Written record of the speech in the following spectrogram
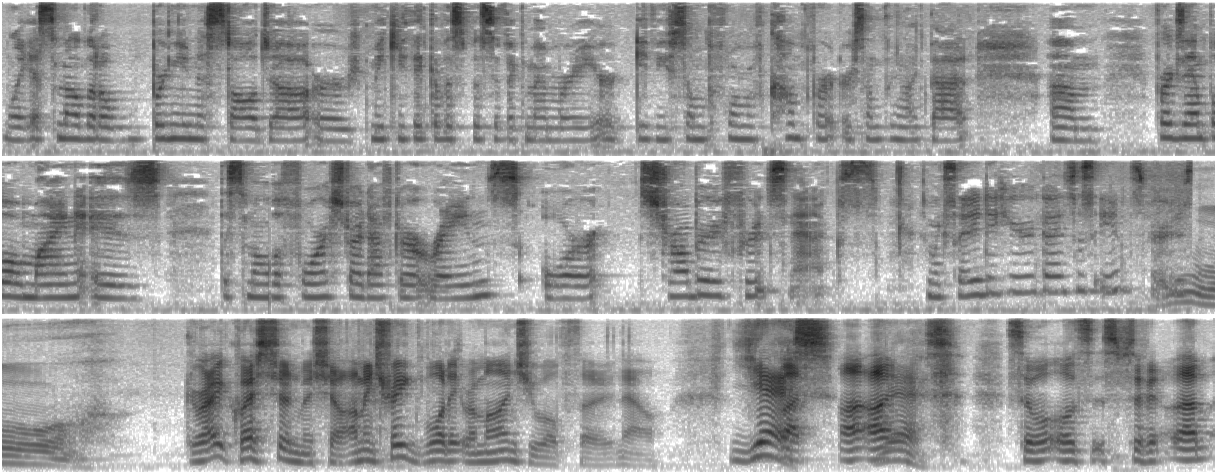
like a smell that'll bring you nostalgia or make you think of a specific memory or give you some form of comfort or something like that. Um, for example, mine is the smell of a forest right after it rains or strawberry fruit snacks. I'm excited to hear your guys' answers. Ooh. Great question, Michelle. I'm intrigued what it reminds you of, though, now. Yes. I, I, yes. So, what's the specific? Um,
